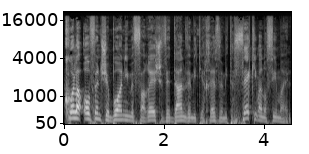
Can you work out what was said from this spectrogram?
כל האופן שבו אני מפרש ודן ומתייחס ומתעסק עם הנושאים האלה.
